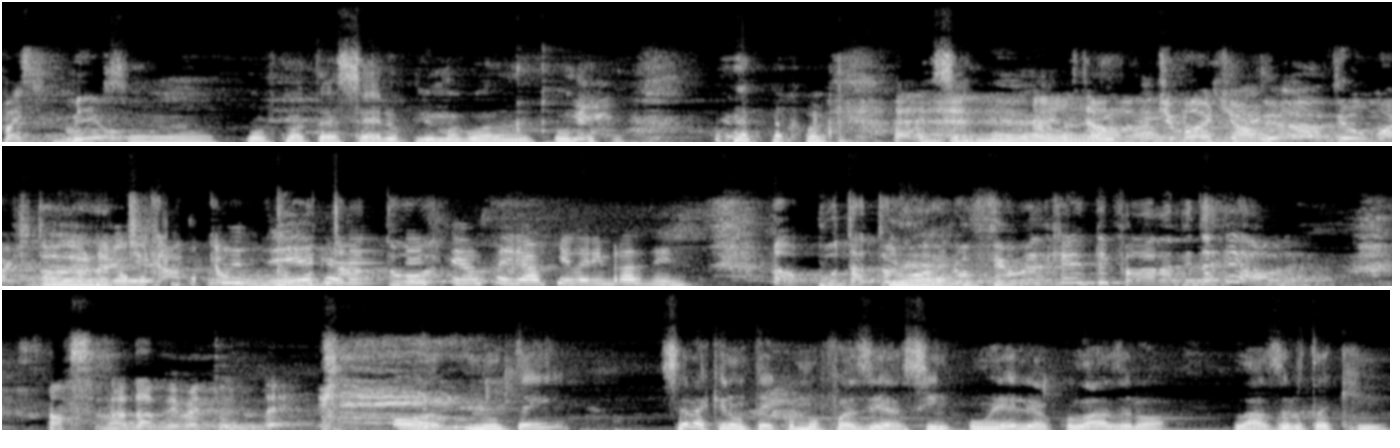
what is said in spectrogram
Mas, meu, Pô, ficou até sério o clima agora, né? Pô, é, sério. não, a gente tava não, de morte, não, eu vi, eu vi o morte do Não. Leonardo Não é DiCaprio, que é um todo dia que puta a gente ator. tem um serial killer em Brasília. Não, puta ator Né? no filme é que a gente tem que falar da vida real, né? Nossa, nada a ver, mas tudo bem. Ó, não tem. Será que não tem como fazer assim com ele, ó, com o Lázaro? Ó, Lázaro tá aqui.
